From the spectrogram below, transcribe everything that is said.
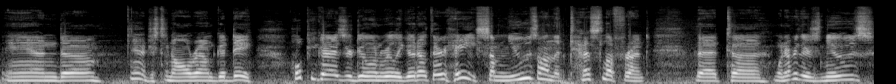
And, uh, yeah, just an all-around good day. Hope you guys are doing really good out there. Hey, some news on the Tesla front that uh, whenever there's news,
